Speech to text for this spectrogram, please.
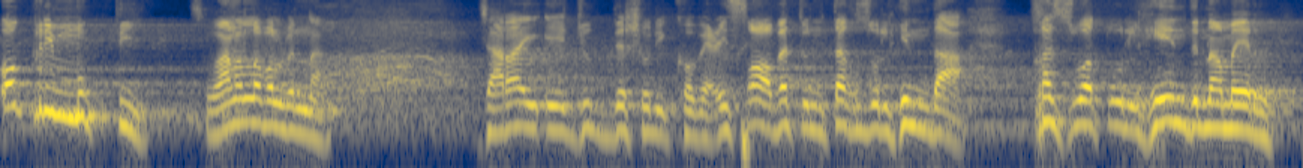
অগ্রিম মুক্তি, সুবহানাল্লাহ বলবেন না। যারাই এই যুদ্ধে শরিক হবে, ইসাবাতুন তাগজুল হিন্দা হিন্দ নামের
